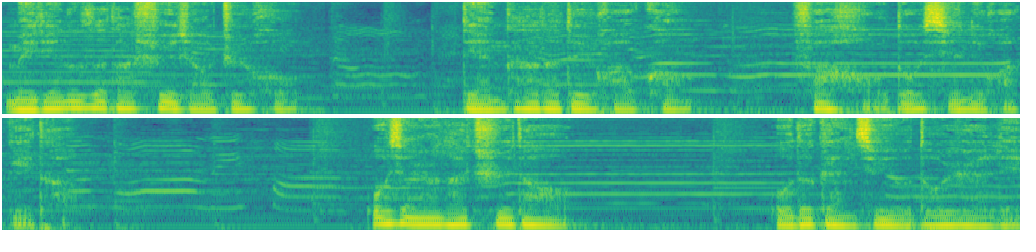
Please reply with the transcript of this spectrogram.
每天都在他睡着之后，点开他的对话框，发好多心里话给他。我想让他知道我的感情有多热烈，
